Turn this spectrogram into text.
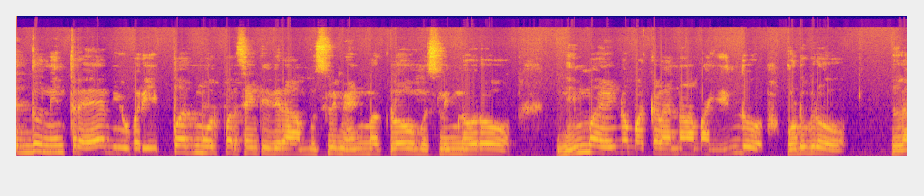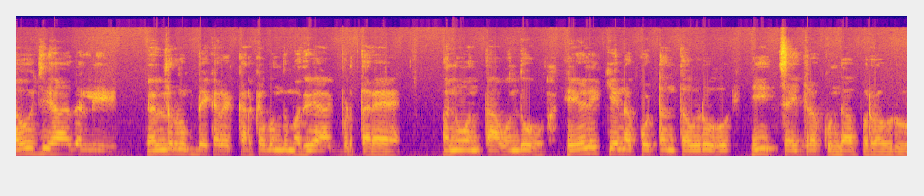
ಎದ್ದು ನಿಂತ್ರೆ ನೀವು ಬರೀ ಇಪ್ಪತ್ತ್ ಪರ್ಸೆಂಟ್ ಇದೀರಾ ಮುಸ್ಲಿಂ ಹೆಣ್ಮಕ್ಳು ಮುಸ್ಲಿಂನವರು ನಿಮ್ಮ ಹೆಣ್ಣು ಮಕ್ಕಳನ್ನ ನಮ್ಮ ಹಿಂದೂ ಹುಡುಗರು ಲವ್ ಜಿಹಾದಲ್ಲಿ ಎಲ್ರು ಬೇಕಾದ್ರೆ ಕರ್ಕೊಬಂದು ಮದುವೆ ಆಗ್ಬಿಡ್ತಾರೆ ಅನ್ನುವಂತ ಒಂದು ಹೇಳಿಕೆಯನ್ನ ಕೊಟ್ಟಂತವ್ರು ಈ ಚೈತ್ರ ಕುಂದಾಪುರ ಅವರು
